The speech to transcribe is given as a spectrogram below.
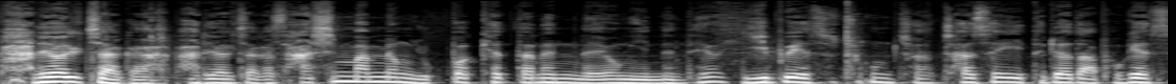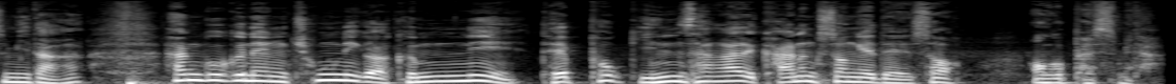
발열자가 발열자가 40만 명 육박했다는 내용이 있는데요. 2부에서 조금 자, 자세히 들여다보겠습니다. 한국은행 총재가 금리 대폭 인상할 가능성에 대해서 언급했습니다.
